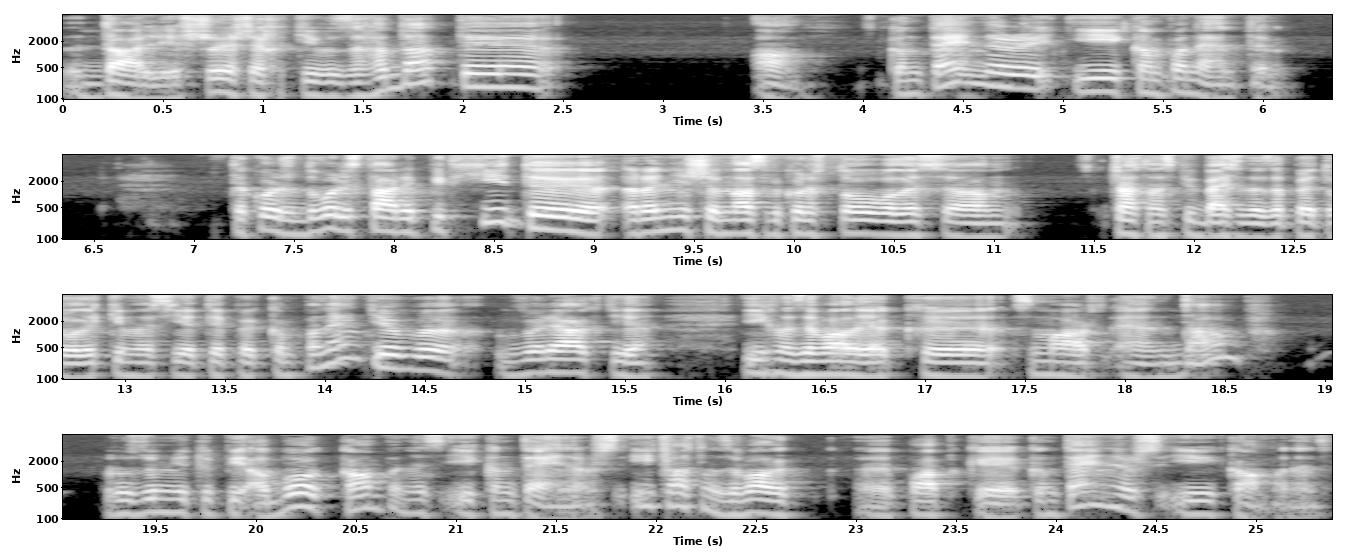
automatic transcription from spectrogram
Далі, що я ще хотів згадати? А, контейнери і компоненти. Також доволі старий підхід. Раніше в нас використовувалися, часто на співбесідах запитували, які в нас є типи компонентів в React. Їх називали як Smart and Dump, розумні тупі, або Components і Containers. І часто називали папки Containers і Components.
